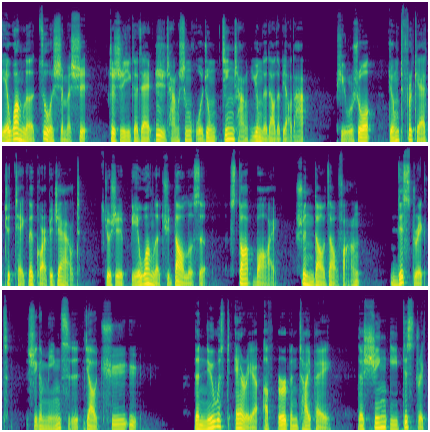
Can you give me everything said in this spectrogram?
别忘了做什么事。这是一个在日常生活中经常用得到的表达。比如说，Don't forget to take the garbage out，就是别忘了去倒垃圾。Stop by，顺道造访。District 是一个名词，叫区域。The newest area of urban Taipei, the Xinyi District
